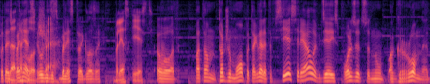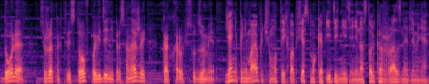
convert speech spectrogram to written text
пытаюсь Да, понять, увидеть блеск в твоих глазах. Блеск есть. Вот. Потом тот же МОП и так далее. Это все сериалы, где используется, ну, огромная доля сюжетных твистов, поведения персонажей, как в Харухи Судзуми. Я не понимаю, почему ты их вообще смог объединить. Они настолько разные для меня.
